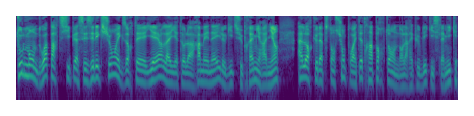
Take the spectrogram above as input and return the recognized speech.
Tout le monde doit participer à ces élections, exhortait hier l'ayatollah Ramenei, le guide suprême iranien, alors que l'abstention pourrait être importante dans la République islamique.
